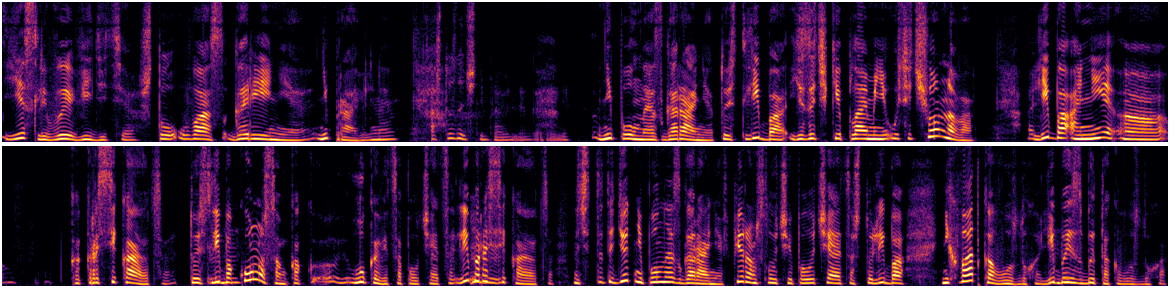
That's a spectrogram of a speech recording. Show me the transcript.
если вы видите, что у вас горение неправильное. А что значит неправильное горение? Неполное сгорание. То есть либо язычки пламени усеченного, либо они э, как рассекаются. То есть либо конусом, как э, луковица получается, либо mm рассекаются. Значит, это идет неполное сгорание. В первом случае получается, что либо нехватка воздуха, либо mm избыток воздуха.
